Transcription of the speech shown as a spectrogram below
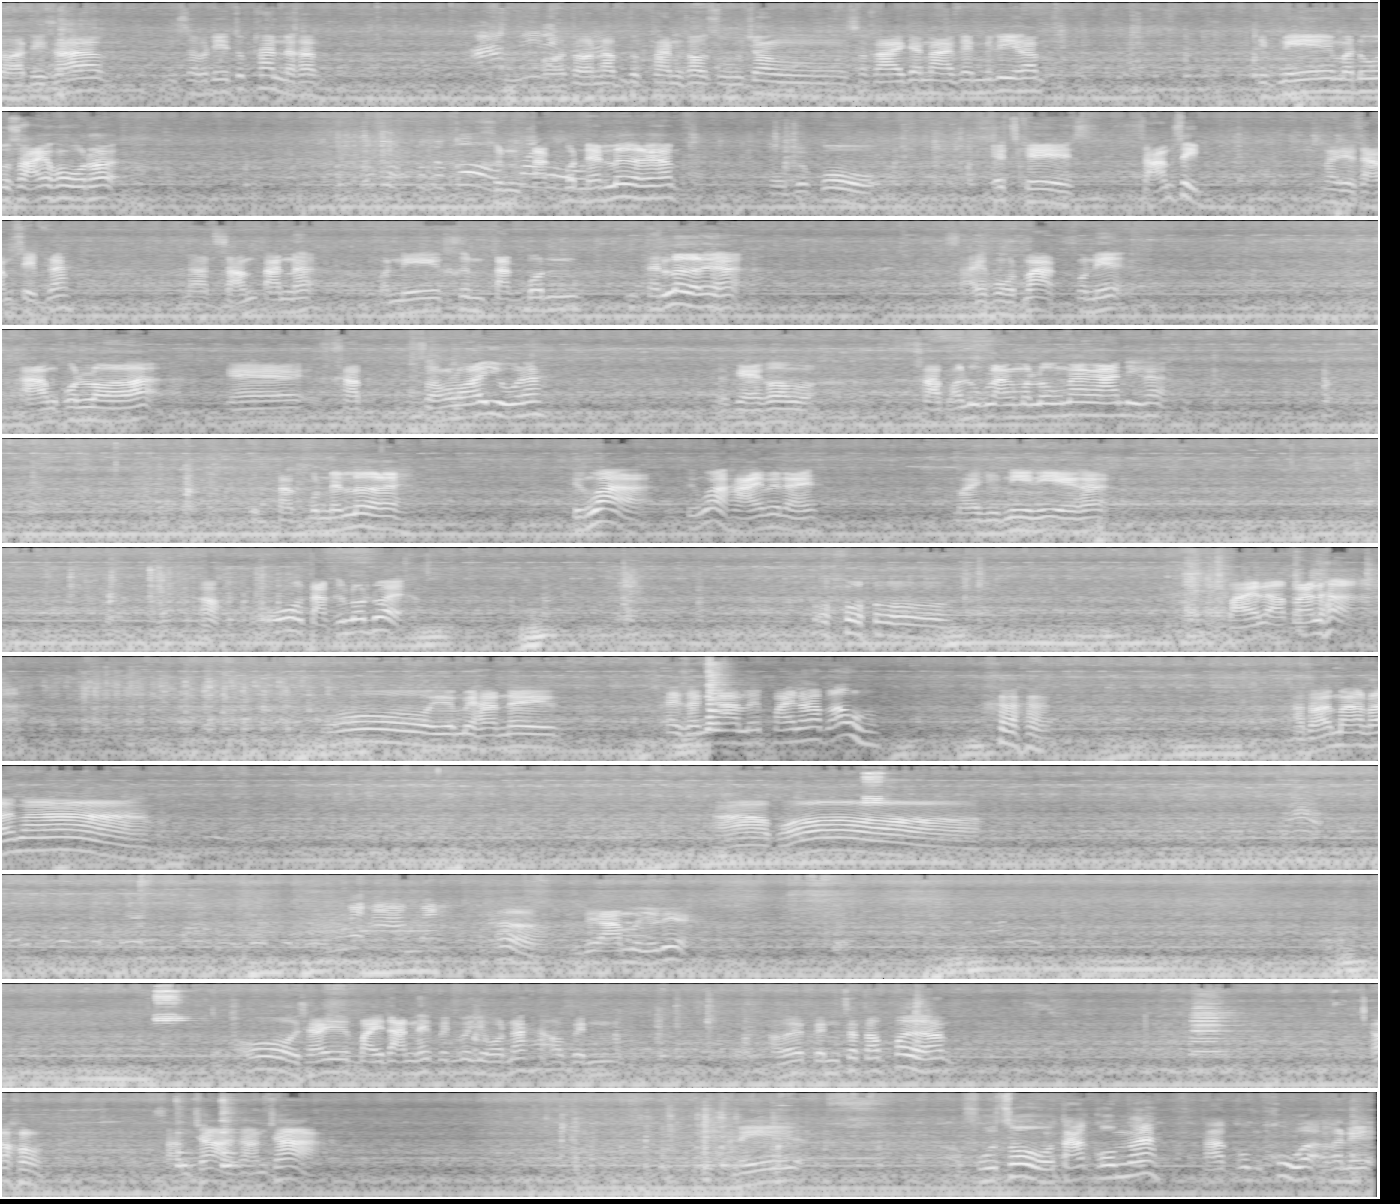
สวัสดีครับ สวัสดีทุกท่านนะครับอามนี่ขอต้อนรับทุกท่านเข้าสู่ช่องสกายเจนายแฟมิลี่ครับ คลิปนี้มาดูสายโหดครับโกโก้ขึ้นตักบนเทรลเลอร์เลยครับโอเบโก้ SK 30 น่าจะ 30 นะขนาด 3 ตันนะวันนี้ขึ้นตักบนเทรลเลอร์เลยฮะสายโหดมากคนนี้อามคนรอฮะ แกขับ 200 อยู่นะ แล้วแกก็ขับเอาลูกลังมาลงหน้างานดีครับตักบนเทรลเลอร์เลย ถึงว่าถึงว่าหายไปไหน มาอยู่นี่นี่เองฮะอ้าวโอ้ตักขึ้นรถด้วย โอ้โหไปละไปละโอ้ยังไม่หันได้ ให้สัญญาณเลยไปแล้วครับ เอ้าอะถอยมาถอยมาอ่าพอไม่อามไงเออเดียมมาอยู่นี่โอ้ ใช้ใบดันให้เป็นประโยชน์นะ เอาเป็น เอาไปเป็นสต็อปเปอร์ครับเอาสามชาสามชาอันนี้ฟูโซตากลมนะ ตากลมคู่อะคันนี้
